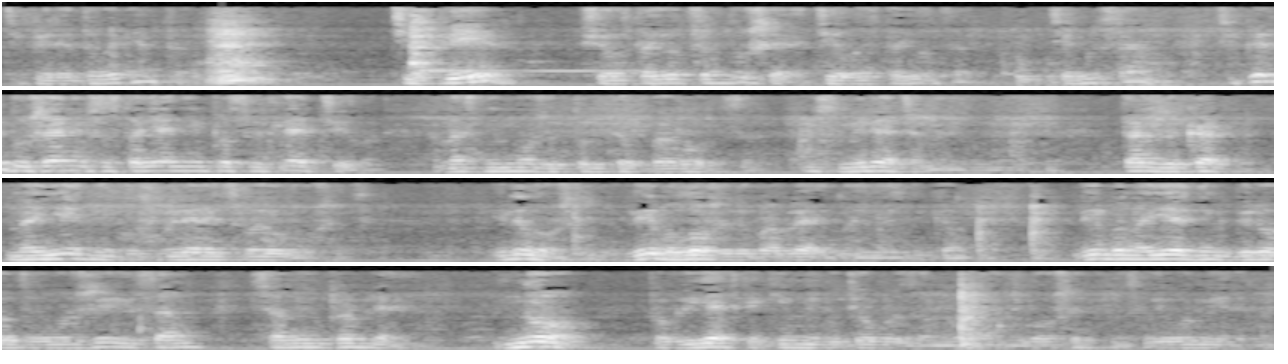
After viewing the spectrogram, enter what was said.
Теперь этого нет. Теперь все остается в душе, а тело остается тем же самым. Теперь душа не в состоянии просветлять тело. Она с ним может только бороться. Усмирять она его может. Так же, как наездник усмиряет свою лошадь или лошадь. Либо лошадь управляет наездником, либо наездник берет вожжи и сам, сам и управляет. Но повлиять каким-нибудь образом на лошадь, на своего мерина,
